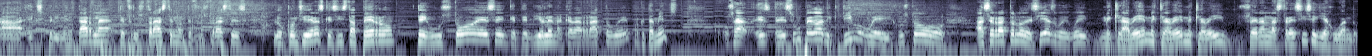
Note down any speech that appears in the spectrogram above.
a experimentarla? ¿Te frustraste? ¿No te frustraste? ¿Lo consideras que sí está perro? ¿Te gustó ese que te violen a cada rato, güey? Porque también, o sea, es, es un pedo adictivo, güey. Justo hace rato lo decías, güey, güey. Me clavé, me clavé, me clavé y eran las tres y seguía jugando.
